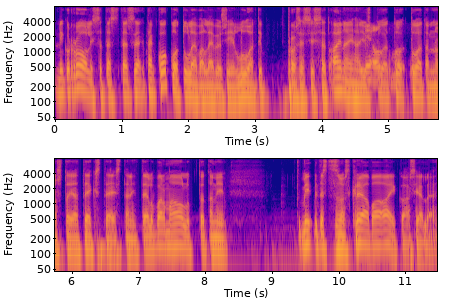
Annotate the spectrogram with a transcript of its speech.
niin kuin, roolissa tässä, tässä, tämän koko tulevan levy siinä luontiprosessissa, että aina ihan just tuo, Ehdottomasti. tuotannosta ja teksteistä, niin teillä on varmaan ollut tota, niin, mi, mitä sitä sanoisit, kreaavaa aikaa siellä ja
